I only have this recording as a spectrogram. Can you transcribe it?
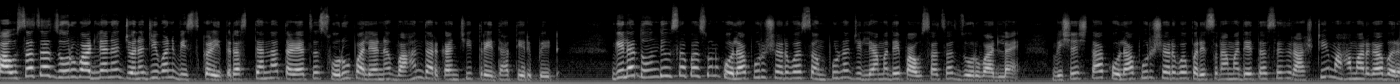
पावसाचा जोर वाढल्यानं जनजीवन विस्कळीत. रस्त्यांना तळ्याचं स्वरूप आल्यानं वाहनधारकांची त्रेधा तिरपीट गेल्या दोन दिवसापासून कोल्हापूर शहर व संपूर्ण जिल्ह्यामध्ये पावसाचा जोर वाढलाय. विशेषतः कोल्हापूर शहर व परिसरामध्ये तसेच राष्ट्रीय महामार्गावर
